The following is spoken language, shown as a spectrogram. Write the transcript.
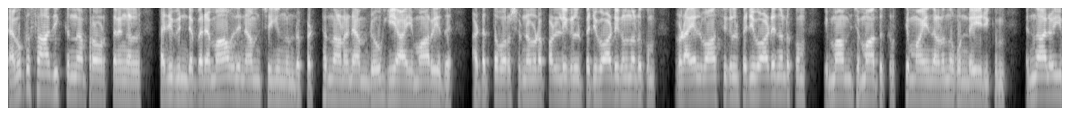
നമുക്ക് സാധിക്കുന്ന പ്രവർത്തനങ്ങൾ കഴിവിന്റെ പരമാവധി നാം ചെയ്യുന്നുണ്ട്. പെട്ടെന്നാണ് നാം രോഗിയായി മാറിയത്. അടുത്ത വർഷം നമ്മുടെ പള്ളികൾ പരിപാടികൾ നടക്കും. നമ്മുടെ അയൽവാസികൾ പരിപാടി നടക്കും. ഇമാം ജമാഅത്ത് കൃത്യമായി നടന്നുകൊണ്ടേയിരിക്കും. എന്നാലോ ഈ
